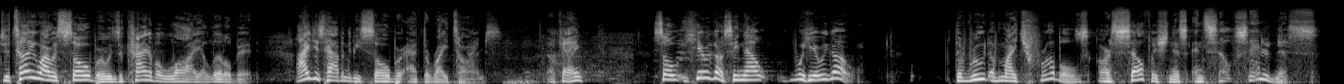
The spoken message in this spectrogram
to tell you I was sober was a kind of a lie, a little bit. I just happened to be sober at the right times. Okay, so here we go. See now, well, here we go. The root of my troubles are selfishness and self-centeredness.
